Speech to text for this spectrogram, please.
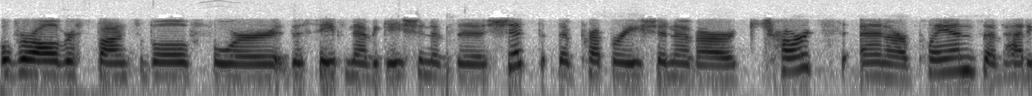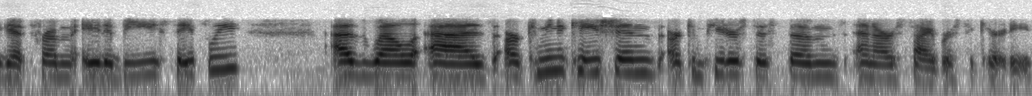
overall responsible for the safe navigation of the ship, the preparation of our charts and our plans of how to get from A to B safely, as well as our communications, our computer systems, and our cybersecurity.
